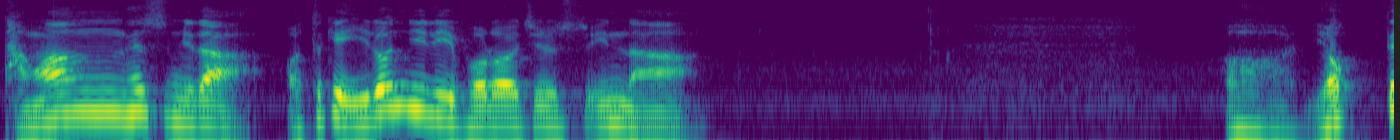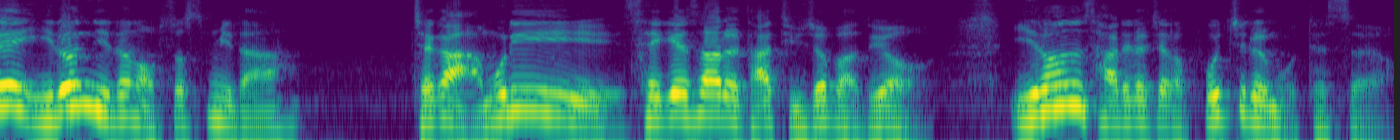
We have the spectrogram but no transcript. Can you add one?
당황했습니다. 어떻게 이런 일이 벌어질 수 있나? 어, 역대 이런 일은 없었습니다. 제가 아무리 세계사를 다 뒤져봐도요, 이런 사례를 제가 보지를 못했어요.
